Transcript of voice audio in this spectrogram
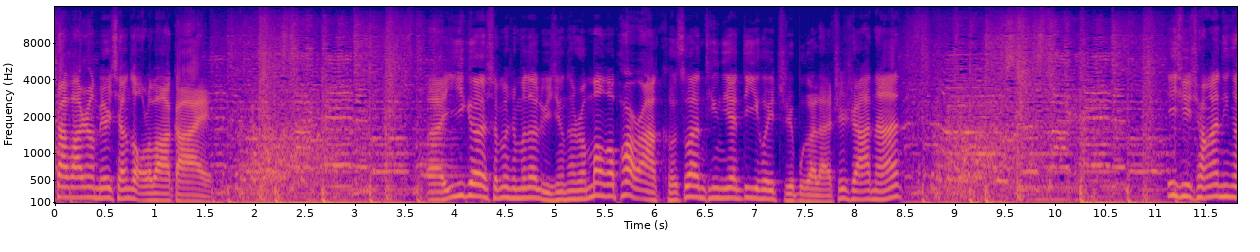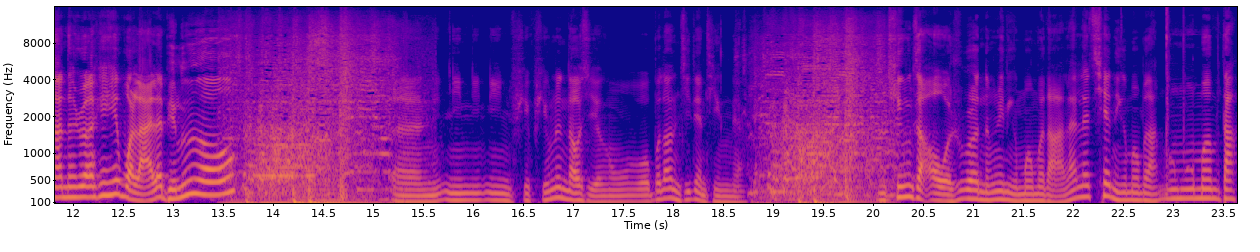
沙发让别人抢走了吧？该。呃，一个什么什么的旅行，他说冒个泡啊，可算听见第一回直播了，支持阿南。一起长安听安，他说嘿嘿我来了，评论哦。嗯，你你你你评评论倒行，我不知道你几点听的。你听早，我是不是能给你个么么哒？来来，欠你个么么哒，么么么么哒。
